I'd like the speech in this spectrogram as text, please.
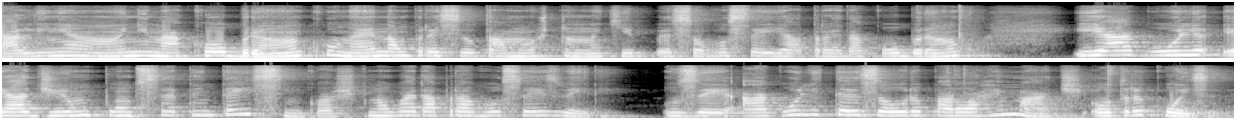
a linha Anne na cor branco, né? Não preciso estar tá mostrando aqui, é só você ir atrás da cor branco. E a agulha é a de 1.75, acho que não vai dar para vocês verem. Usei agulha e tesoura para o arremate. Outra coisa,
